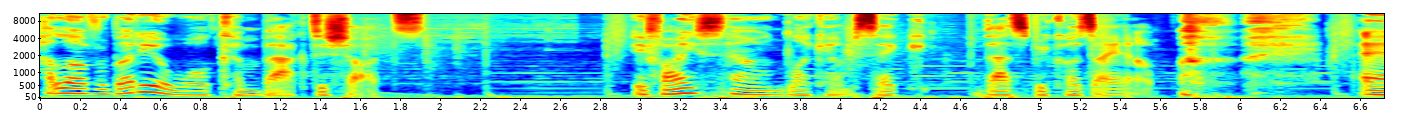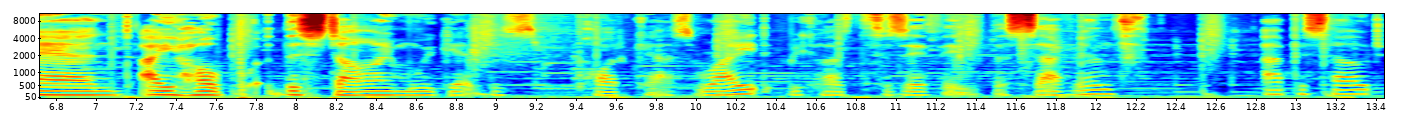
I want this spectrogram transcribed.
Hello, everybody, and welcome back to Shots. If I sound like I'm sick, that's because I am. and I hope this time we get this podcast right because this is, I think, the seventh episode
